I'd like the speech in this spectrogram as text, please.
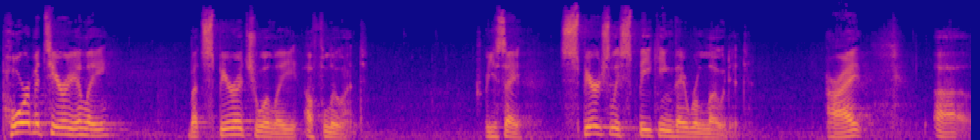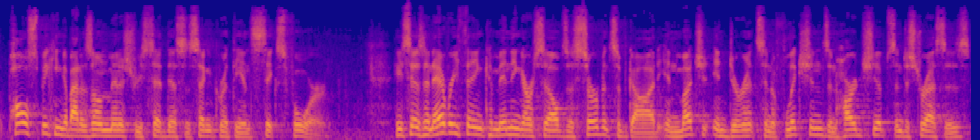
Poor materially, but spiritually affluent. You say, spiritually speaking, they were loaded. All right? Uh, Paul, speaking about his own ministry, said this in 2 Corinthians 6 4. He says, In everything, commending ourselves as servants of God, in much endurance in afflictions and hardships and distresses,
